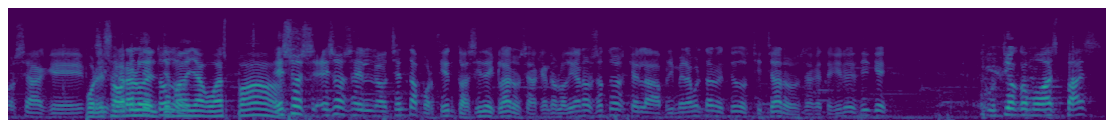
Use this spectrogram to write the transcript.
O sea que. Por eso ahora lo del tema de Yago Aspa... Eso es, eso es el 80%, así de claro. O sea, que nos lo digan a nosotros que en la primera vuelta metió dos chicharos. O sea, que te quiero decir que un tío como Aspas,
